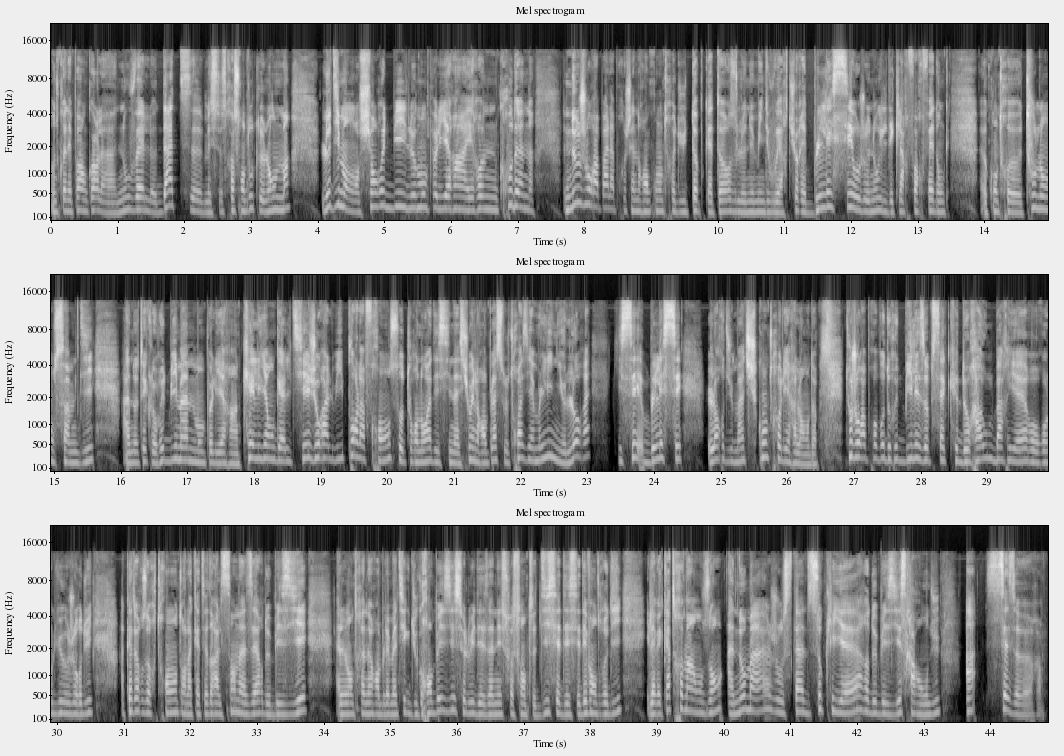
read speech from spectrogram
On ne connaît pas encore la nouvelle date, mais ce sera sans doute le lendemain, le dimanche. En rugby, le Montpellierin Cruden ne jouera pas la prochaine rencontre du top 14. Le demi d'ouverture est blessé au genou. Il déclare forfait donc euh, contre Toulon samedi. À noter que le rugbyman montpellierin Kélian Galtier jouera lui pour la France au tournoi Destination. Il remplace le troisième ligne Loret qui s'est blessé lors du match contre l'Irlande. Toujours à propos de rugby, les obsèques de Raoul Barrière auront lieu aujourd'hui à 14h30 en la cathédrale Saint-Nazaire de Béziers. L'entraîneur emblématique du Grand Béziers, celui des années 70, est décédé vendredi. Il avait 91 ans. Un hommage au stade Sauclière de Béziers sera rendu à 16h.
